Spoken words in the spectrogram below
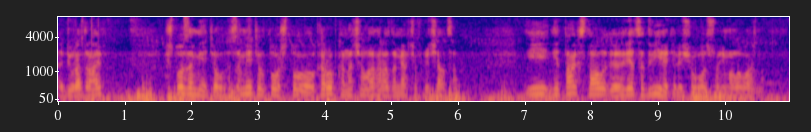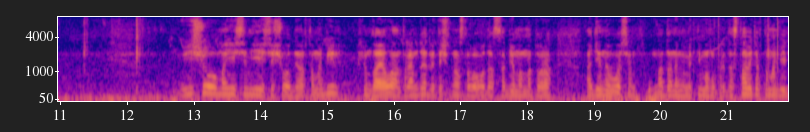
Dura Drive. Что заметил? Заметил то, что коробка начала гораздо мягче включаться. И не так стал э, греться двигатель еще, вот что немаловажно. Еще в моей семье есть еще один автомобиль. Hyundai Elantra MD 2012 года с объемом мотора 1.8. На данный момент не могу предоставить автомобиль.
